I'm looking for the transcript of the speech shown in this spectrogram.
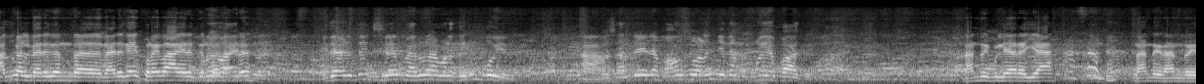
மக்கள் வருகின்ற வருகை குறைவாக என்று இருக்குது. இதை எடுத்து சிலர் மருதாமணத்துக்கும் போயிடுது சந்தையில் மவுசு வளைஞ்சு நம்ம முறையை பார்க்கு. நன்றி பிள்ளையார் ஐயா. நன்றி நன்றி.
